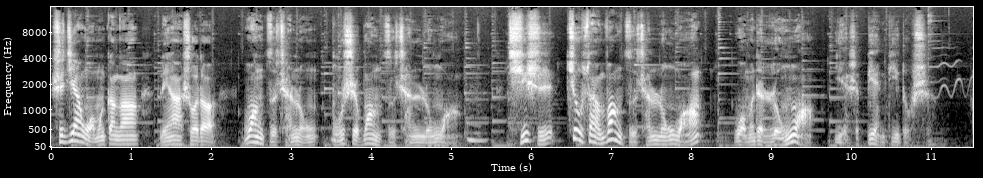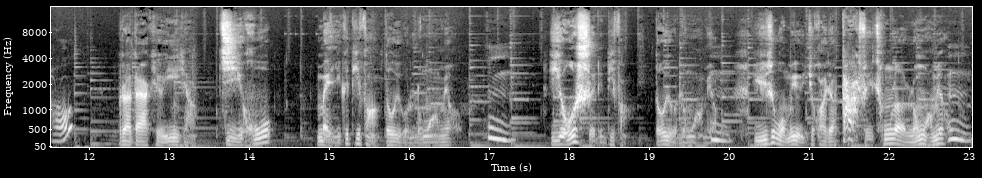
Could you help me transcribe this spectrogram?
实际上我们刚刚灵儿说到。望子成龙不是望子成龙王，嗯，其实就算望子成龙王，我们的龙王也是遍地都是。哦，不知道大家可有印象？几乎每一个地方都有龙王庙，嗯，有水的地方都有龙王庙。于是我们有一句话叫“大水冲了龙王庙”，嗯，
